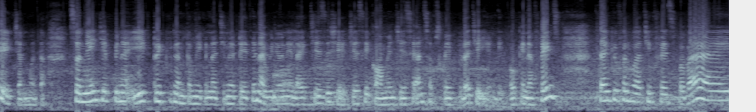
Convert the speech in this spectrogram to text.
చేయొచ్చు అనమాట సో నేను చెప్పిన ఈ ట్రిక్ కనుక మీకు నచ్చినట్టయితే నా వీడియోని లైక్ చేసి షేర్ చేసి కామెంట్ చేసి అండ్ సబ్స్క్రైబ్ కూడా చేయండి. ఓకేనా friends? Thank you for watching friends. Bye.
